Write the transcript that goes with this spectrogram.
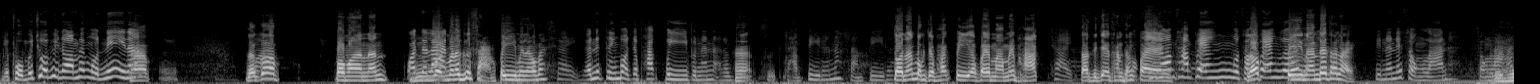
เดี๋ยวผมไปช่วยพี่น้องให้หมดหนี้นะครับ แล้วก็ ประมาณนั้นวันจะวันลาดวันนั้นคือสามปีมาแล้วไหมใช่อันนี้ถึงบอกจะพักปีเป็นนั้นอะเราฮะสามปีแล้วนะสามปีแล้วตอนนั้นบอกจะพักปีเอาไปมาไม่พักใช่ตัดสินใจทำทั้งแปลงพี่น้องทำแปลงหมดสองแล้วแปลงเลยปีนั้นได้เท่าไหร่ปีนั้นได้สองล้านสองโอ้ล้านโห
